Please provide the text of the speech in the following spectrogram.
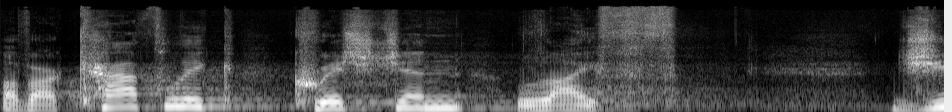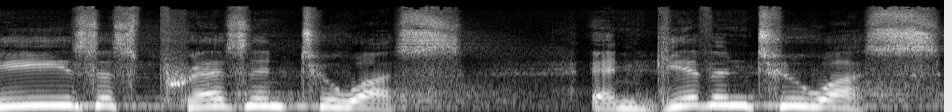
of our Catholic Christian life. Jesus present to us and given to us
